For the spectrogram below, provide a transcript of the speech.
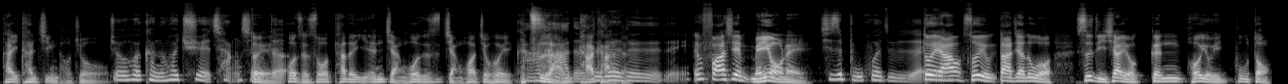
他一看镜头就就会可能会怯场什么的，对，或者说他的演讲或者是讲话就会不自然卡卡的，卡卡的，对对对对。哎，发现没有呢？其实不会，对不对？对啊，所以大家如果私底下有跟侯友宜互动，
